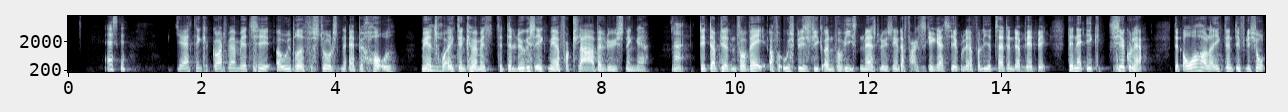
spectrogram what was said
Aske? Ja, den kan godt være med til at udbrede forståelsen af behovet, men jeg mm. tror ikke, den kan være med, den, den lykkes ikke med at forklare, hvad løsningen er. Nej. Det, der bliver den for vag og for uspecifik, og den får vist en masse løsninger, der faktisk ikke er cirkulære. For lige at tage den der pæt væk, den er ikke cirkulær. Den overholder ikke den definition,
